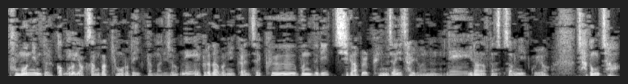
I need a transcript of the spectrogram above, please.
부모님들 거꾸로 네. 역삼각형으로 돼 있단 말이죠. 네. 네, 그러다 보니까 이제 그분들이 지갑을 굉장히 잘 여는 네. 이런 어떤 습성이 있고요. 자동차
